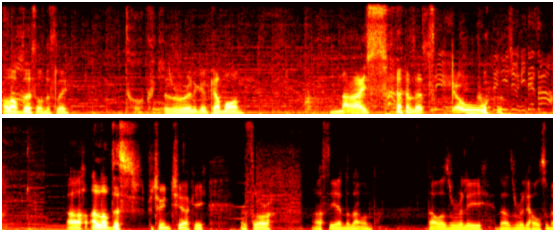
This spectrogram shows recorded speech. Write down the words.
I love this, honestly. This is really good. Come on. Nice. Let's go. oh, I love this between Chiaki and Sora. That's the end of that one. That was really that was really wholesome.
